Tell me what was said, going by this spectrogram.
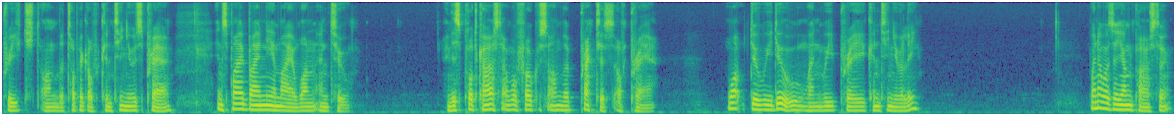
preached on the topic of continuous prayer, inspired by Nehemiah 1 and 2. In this podcast, I will focus on the practice of prayer. What do we do when we pray continually? When I was a young pastor,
